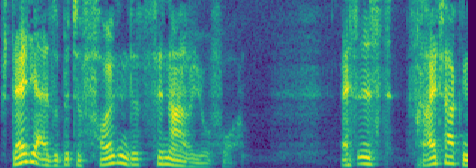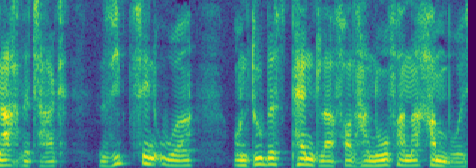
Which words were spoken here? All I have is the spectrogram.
Stell dir also bitte folgendes Szenario vor. Es ist Freitagnachmittag, 17 Uhr und du bist Pendler von Hannover nach Hamburg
